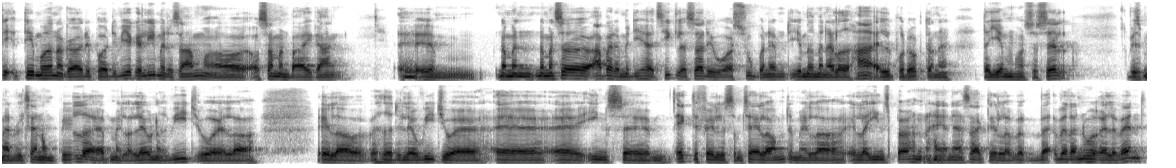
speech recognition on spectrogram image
det, det er måden at gøre det på. Det virker lige med det samme, og, og så er man bare i gang. Øh, når, man, når man så arbejder med de her artikler, så er det jo også super nemt, i og med at man allerede har alle produkterne derhjemme hos sig selv. Hvis man vil tage nogle billeder af dem, eller lave noget video, eller, eller hvad hedder det, lave video af, af, af ens øh, ægtefælle, som taler om dem, eller, eller ens børn, har jeg nær sagt, eller hvad, hvad der nu er relevant.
